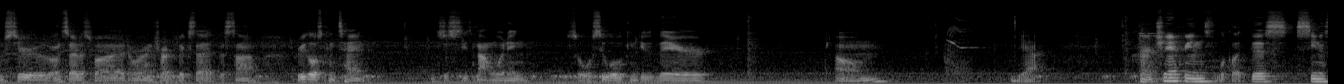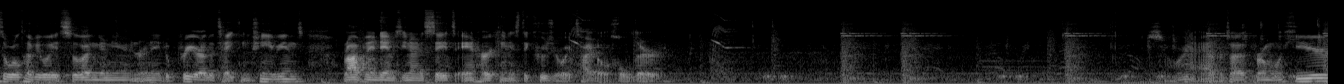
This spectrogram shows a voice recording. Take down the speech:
Mysterio unsatisfied. We're going to try to fix that this time. Regal's content. It's just he's not winning. So we'll see what we can do there. Um, yeah. Current champions look like this. Cena's the world heavyweight. Sylvain Grenier and Rene Dupree are the tag team champions. Rob Van Dam is the United States, and Hurricane is the cruiserweight title holder. Advertise promo here,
